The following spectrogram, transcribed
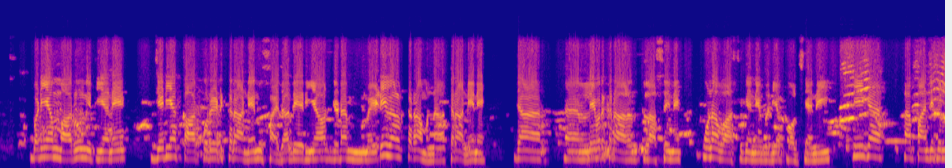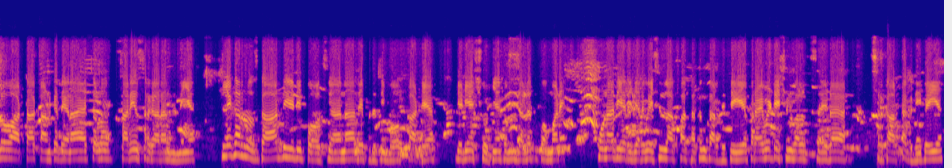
ਬੜੀਆਂ ਮਾਰੂ ਨੀਤੀਆਂ ਨੇ। ਜਿਹੜੀਆਂ ਕਾਰਪੋਰੇਟ ਘਰਾਣੇ ਨੂੰ ਫਾਇਦਾ ਦੇ ਰਹੀਆਂ ਔਰ ਜਿਹੜਾ ਮਿਡਲ ਘਰਾਣਾ, ਘਰਾਣੇ ਨੇ ਜਾਂ ਲੇਬਰ ਕਲਾਸੇ ਨੇ, ਉਹਨਾਂ ਵਾਸਤੇ ਕਿੰਨੀਆਂ ਵਧੀਆ ਪਾਲਿਸੀਆਂ ਨਹੀਂ ਠੀਕ ਹੈ ਆ 5 ਕਿਲੋ ਆਟਾ ਕਣਕ ਦੇਣਾ ਹੈ, ਚਲੋ ਸਾਰੀਆਂ ਸਰਕਾਰਾਂ ਦਿੰਦੀਆਂ ਲੇਕਿਨ ਰੋਜ਼ਗਾਰ ਦੀ ਜਿਹੜੀ ਪਾਲਿਸੀਆਂ ਇਹਨਾਂ ਦੇ ਪ੍ਰਤੀ ਬਹੁਤ ਘੱਟ ਆ। ਜਿਹੜੀਆਂ ਛੋਟੀਆਂ ਕੌਮ, ਦਲਿਤ ਕੌਮਾਂ ਨੇ, ਉਹਨਾਂ ਦੀ ਰਿਜ਼ਰਵੇਸ਼ਨ ਲਗਭਗ ਖਤਮ ਕਰ ਦਿੱਤੀ ਗਈ ਹੈ। ਪ੍ਰਾਈਵੇਟੇਸ਼ਨ ਵੱਲ ਜਿਹੜਾ ਸਰਕਾਰ ਧੱਕਦੀ ਪਈ ਹੈ।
